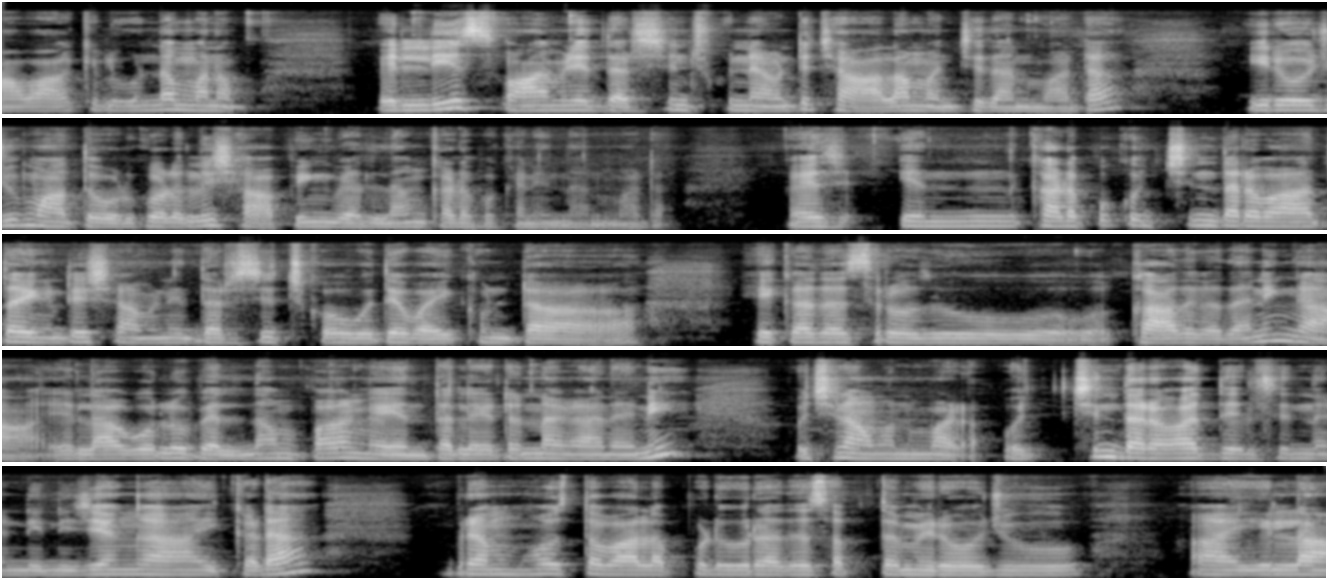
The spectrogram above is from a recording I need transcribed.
ఆ వాకిలు గుండా మనం వెళ్ళి స్వామిని దర్శించుకున్నామంటే చాలా మంచిదన్నమాట. ఈరోజు మా తోడుకోడలు షాపింగ్ వెళ్దాం కడపకనింది కడపకు వచ్చిన తర్వాత వెంకటేశ్వర దర్శించుకోకపోతే వైకుంఠ ఏకాదశి రోజు కాదు కదా అని ఇంకా ఎలాగోలో వెళ్దాంపా ఇంకా ఎంత లేట్ అన్నా కానీ వచ్చినామన్నమాట. వచ్చిన తర్వాత తెలిసిందండి నిజంగా ఇక్కడ బ్రహ్మోత్సవాలప్పుడు రథసప్తమి రోజు ఇలా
